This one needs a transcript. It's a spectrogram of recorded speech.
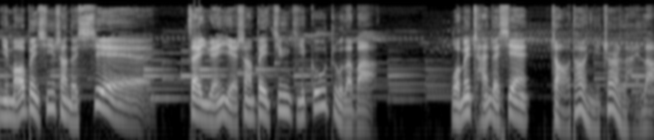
你毛背心上的线在原野上被荆棘勾住了吧？我们缠着线找到你这儿来了。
